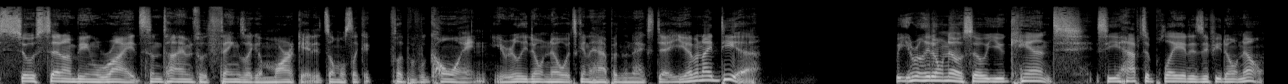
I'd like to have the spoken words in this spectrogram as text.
so set on being right sometimes with things like a market it's almost like a flip of a coin you really don't know what's going to happen the next day you have an idea but you really don't know so you can't so you have to play it as if you don't know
